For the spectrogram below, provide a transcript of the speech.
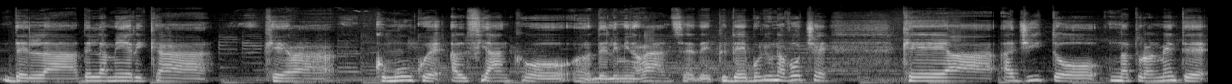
della, dell'America che era comunque al fianco eh, delle minoranze, dei più deboli, una voce che ha agito naturalmente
